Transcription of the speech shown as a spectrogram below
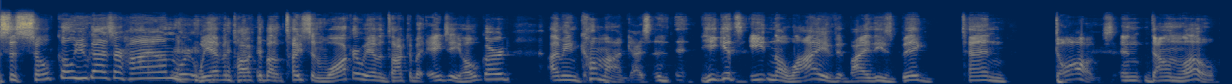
Sissoko, you guys are high on? We're, we haven't talked about Tyson Walker. We haven't talked about AJ Hoggard. I mean, come on, guys. He gets eaten alive by these Big Ten dogs and down low.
